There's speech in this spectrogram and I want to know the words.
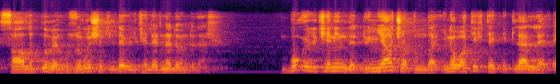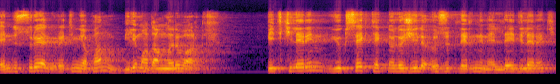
sağlıklı ve huzurlu şekilde ülkelerine döndüler. Bu ülkenin de dünya çapında inovatif tekniklerle endüstriyel üretim yapan bilim adamları vardır. Bitkilerin yüksek teknolojiyle özütlerinin elde edilerek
